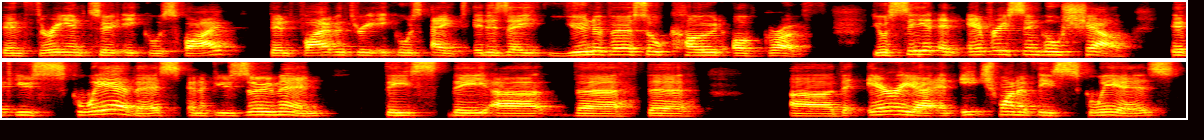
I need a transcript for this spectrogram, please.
then three and two equals five, then five and three equals eight. It is a universal code of growth. You'll see it in every single shell. If you square this and if you zoom in, these the uh, the the uh, the area in each one of these squares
